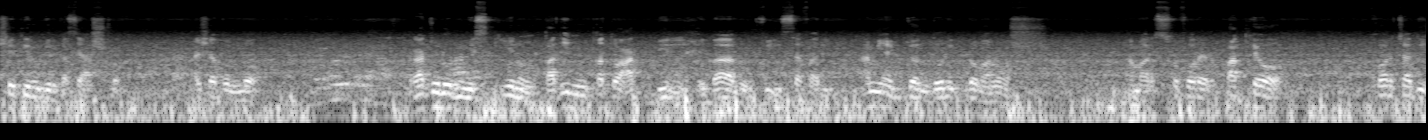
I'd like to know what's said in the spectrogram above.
সেতী রোগীর কাছে আসলো। আয়সা বলল রাজুলুর মিসকিনুন কাদিন কত আতবিল হেবালু ফি সাফারি। আমি একজন দরিদ্র মানুষ। আমার সফরের পাথেও খরচাদি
